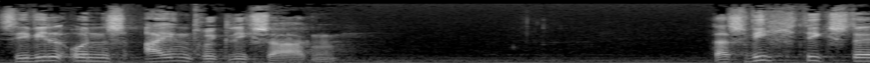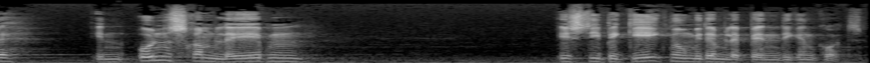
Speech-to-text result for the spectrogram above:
Sie will uns eindrücklich sagen, das Wichtigste in unserem Leben ist die Begegnung mit dem lebendigen Gott.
